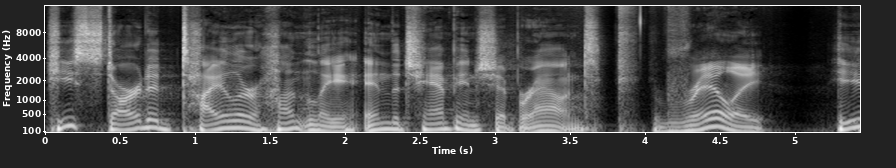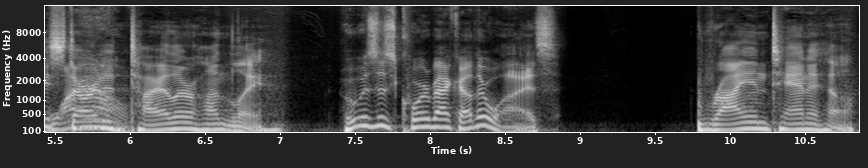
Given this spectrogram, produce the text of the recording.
He started Tyler Huntley in the championship round. Really? He started Tyler Huntley. Who was his quarterback otherwise? Ryan Tannehill.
